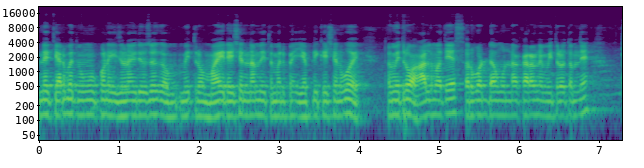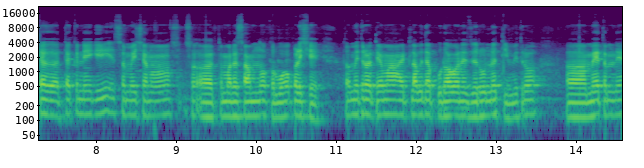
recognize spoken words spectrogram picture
અને ત્યારબાદ હું પણ એ જણાવી દઉં છું કે મિત્રો માય રેશન નામની તમારી પાસે એપ્લિકેશન હોય, તો મિત્રો હાલમાં તે સર્વર ડાઉનના કારણે મિત્રો તમને તકનીકી સમસ્યાનો તમારે સામનો કરવો પડશે. તો મિત્રો તેમાં એટલા બધા પુરાવાની જરૂર નથી. મિત્રો મેં તમને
